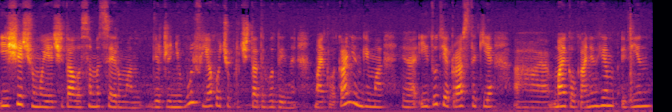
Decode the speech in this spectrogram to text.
І ще чому я читала саме цей роман Вірджині Вульф, я хочу прочитати години Майкла Каннінгема. Е, І тут якраз таки Майкл Каннінгем він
